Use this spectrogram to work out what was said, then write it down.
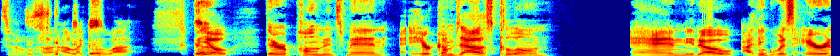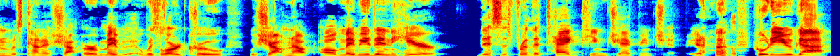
So uh, I like them a lot. But yeah. yo, their opponents, man, here comes Alex Colon. And, you know, I think it was Aaron was kind of shot, or maybe it was Lord Crew was shouting out, Oh, maybe you didn't hear this is for the tag team championship. You know? Who do you got?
